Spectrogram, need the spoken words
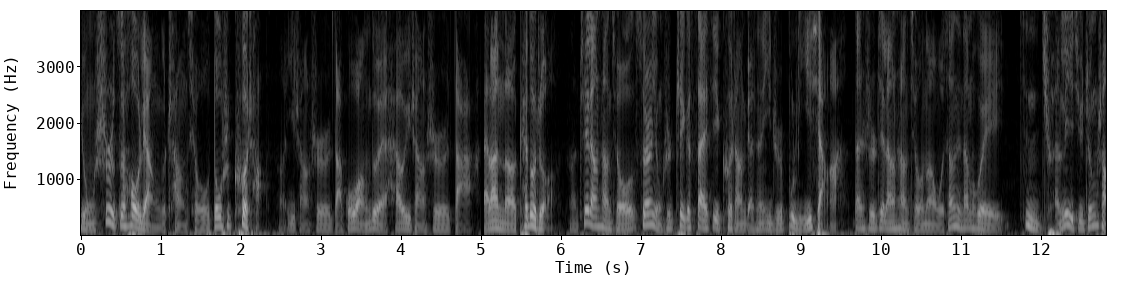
勇士最后两个场球都是客场啊，一场是打国王队，还有一场是打摆烂的开拓者啊。这两场球虽然勇士这个赛季客场表现一直不理想啊，但是这两场球呢，我相信他们会尽全力去争胜。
